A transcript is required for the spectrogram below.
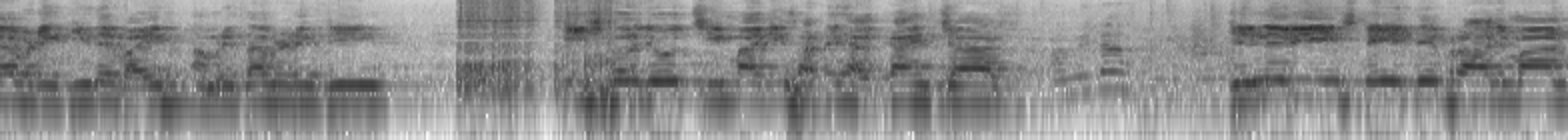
ਵੜਿੰਗ ਜੀ ਦੇ ਵਾਈਫ ਅਮ੍ਰਿਤਾ ਵੜਿੰਗ ਜੀ ਈਸ਼ਵਰਜੋਤ ਚੀਮਾ ਜੀ ਸਾਡੇ ਹਲਕਾ ਇੰਚਾਰਜ ਜਿੰਨੇ ਵੀ ਸਟੇਜ ਤੇ ਬਿਰਾਜਮਾਨ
